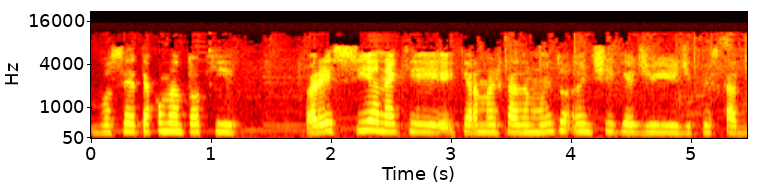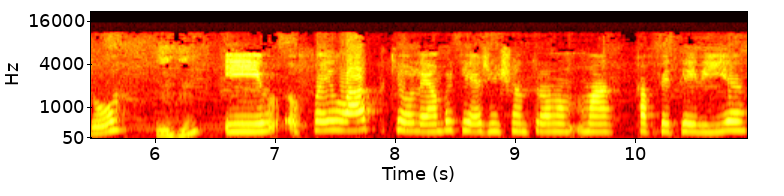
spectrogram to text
você até comentou que parecia, né, que, que era uma casa muito antiga de, de pescador. Uhum. E foi lá que eu lembro que a gente entrou numa cafeteria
